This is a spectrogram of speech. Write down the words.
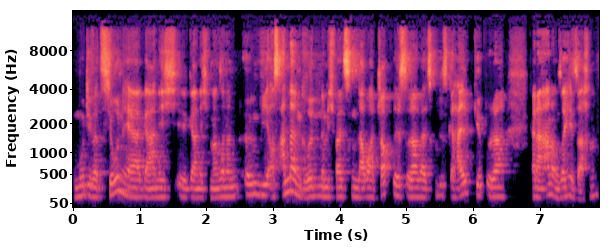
Motivation her gar nicht, äh, gar nicht machen, sondern irgendwie aus anderen Gründen, nämlich weil es ein lauer Job ist oder weil es gutes Gehalt gibt oder keine Ahnung, solche Sachen.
